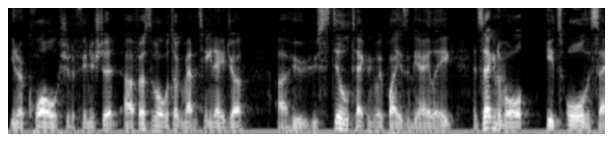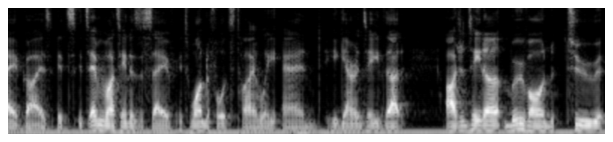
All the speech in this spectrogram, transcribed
you know, Kuol should have finished it. Uh, first of all, we're talking about a teenager uh, who who still technically plays in the A League, and second of all, it's all the save, guys. It's it's Emi Martinez's save. It's wonderful. It's timely, and he guaranteed that Argentina move on to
